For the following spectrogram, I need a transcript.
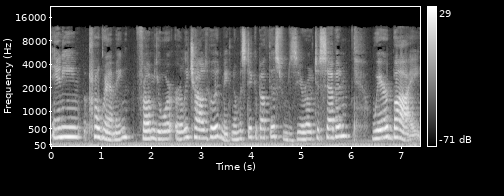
any programming from your early childhood, make no mistake about this, from zero to seven, whereby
